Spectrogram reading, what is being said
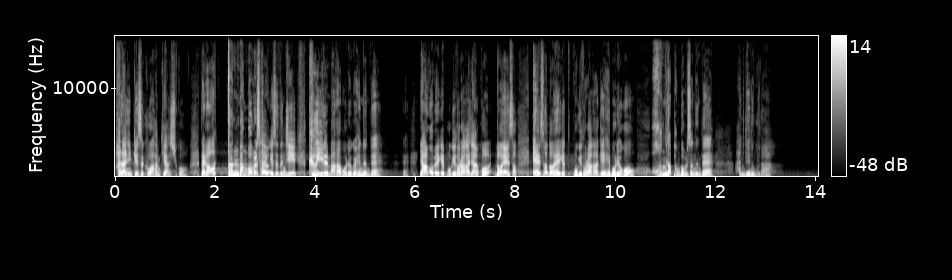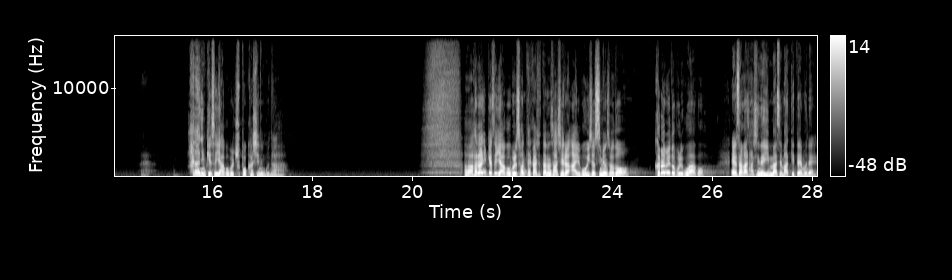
하나님께서 그와 함께 하시고 내가 어떤 방법을 사용해서든지 그 일을 막아보려고 했는데 야곱에게 복이 돌아가지 않고 너에서 에서 너에게 복이 돌아가게 해보려고 온갖 방법을 썼는데 안 되는구나. 하나님께서 야곱을 축복하시는구나. 어, 하나님께서 야곱을 선택하셨다는 사실을 알고 있었으면서도 그럼에도 불구하고 에서가 자신의 입맛에 맞기 때문에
